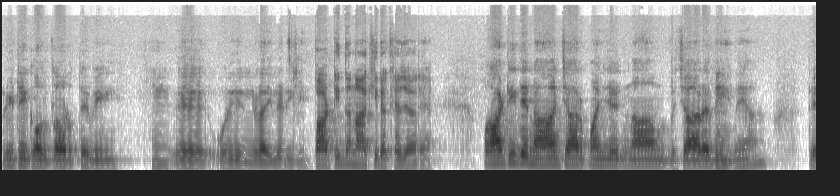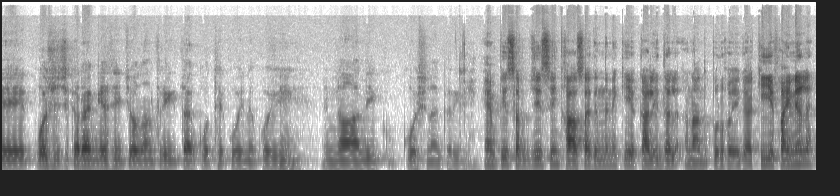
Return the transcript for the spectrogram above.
ਪੋਲੀਟੀਕਲ ਤੌਰ ਤੇ ਵੀ ਇਹ ਉਹਦੀ ਲੜਾਈ ਲੜੀਏ। ਪਾਰਟੀ ਦਾ ਨਾਂ ਕੀ ਰੱਖਿਆ ਜਾ ਰਿਹਾ? ਪਾਰਟੀ ਦੇ ਨਾਂ ਚਾਰ ਪੰਜ ਨਾਮ ਵਿਚਾਰ ਅਧੀਨ ਆ ਤੇ ਕੋਸ਼ਿਸ਼ ਕਰਾਂਗੇ ਅਸੀਂ 14 ਤਰੀਕ ਤੱਕ ਉੱਥੇ ਕੋਈ ਨਾ ਕੋਈ ਨਾਂ ਦੀ ਘੋਸ਼ਣਾ ਕਰੀਏ। ਐਮਪੀ ਸਰਬਜੀਤ ਸਿੰਘ ਖਾਲਸਾ ਕਹਿੰਦੇ ਨੇ ਕਿ ਅਕਾਲੀ ਦਲ ਆਨੰਦਪੁਰ ਹੋਏਗਾ। ਕੀ ਇਹ ਫਾਈਨਲ ਹੈ?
